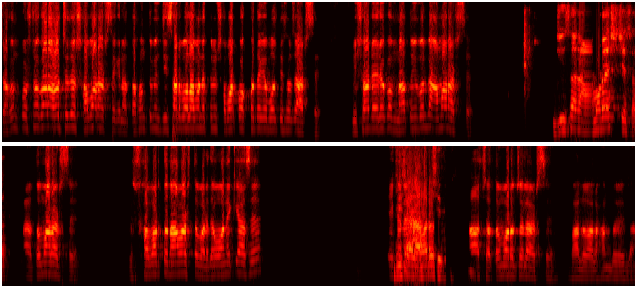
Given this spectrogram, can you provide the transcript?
যখন প্রশ্ন করা হচ্ছে যে সবার আসছে কিনা তখন তুমি জি স্যার বলা মানে তুমি সবার পক্ষ থেকে বলতেছো যে আসছে। বিষয়টা এরকম না তুমি বলবে আমার আসছে। জি স্যার আমারও আসছে স্যার। হ্যাঁ তোমার আসছে। সবার তো নাম আসতে পারে। দেখো অনেকে আছে এখানে আচ্ছা তোমারও চলে আসছে। ভালো আলহামদুলিল্লাহ।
